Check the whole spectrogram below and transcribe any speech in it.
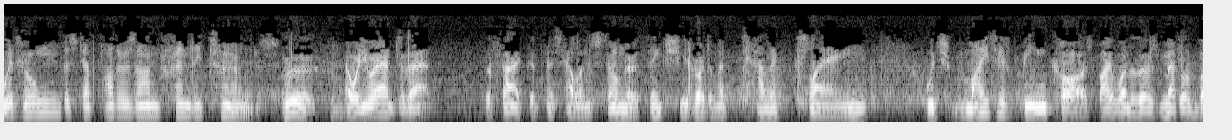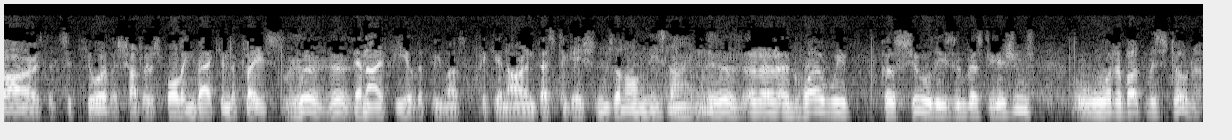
with whom the stepfather is on friendly terms. Yes. Now, when you add to that the fact that Miss Helen Stoner thinks she heard a metallic clang which might have been caused by one of those metal bars that secure the shutters falling back into place, Yes, yes. then I feel that we must begin our investigations along these lines. Yes, and, and, and while we pursue these investigations, what about Miss Stoner?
